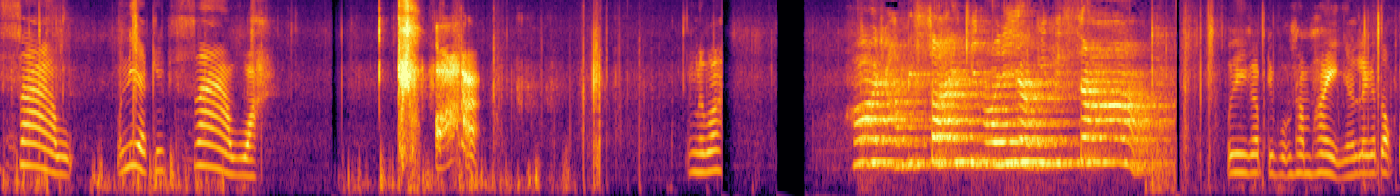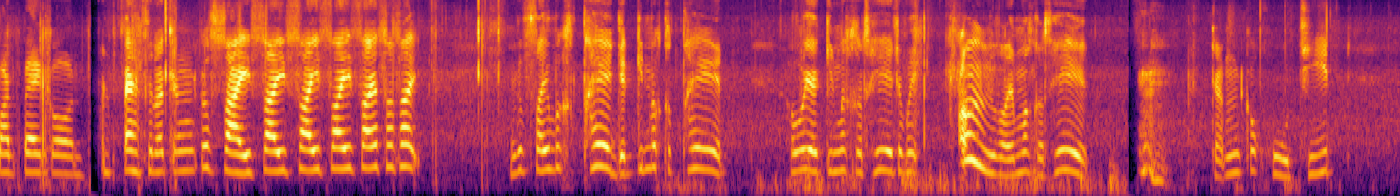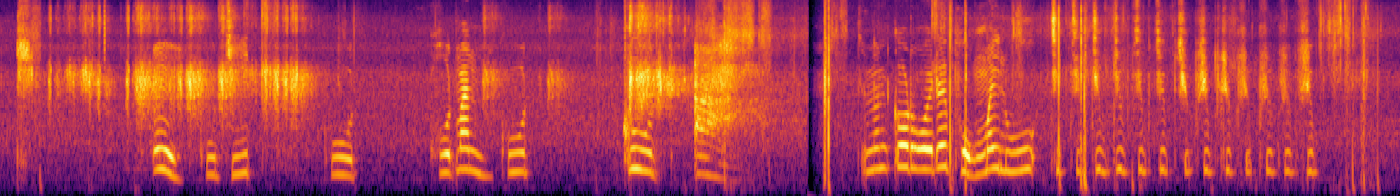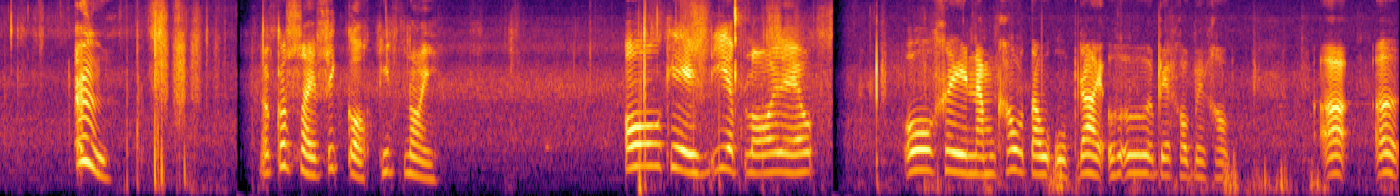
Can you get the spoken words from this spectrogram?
พิซซ่า วันนี้อยากกินพิซซ่าว่ะอ้าอะไรวะพ่อทำพิซซ่าให้กินหน่อยดิอยากกินพิซซ่าโอเคครับเดี๋ยวผมทำให้งั้นเลยก็ต้องปั้นแป้งก่อนปั้นแป้งเสร็จแล้วจากนั้นก็ใส่ใส่ใส่ใส่ใส่ใส่ใส่แล้วก็ใส่มะเขือเทศอยากกินมะเขือเทศเพราะว่าอยากกินมะเขือเทศใช่ไหมเออใส่มะเขือเทศจากนั้นก็ขูดชีส เออขูดชีสขูดขูดมันขูดขูดอ่าจากนั้นก็โรยด้วยผงไม่รู้ชิบชิบชิบชิบชิบชิบชิบชิบชิบชิบชิบชิบชิบเออแล้วก็ใส่ไส้กรอกนิดหน่อย โอเค เรียบร้อยแล้ว โอเคนำเข้าเตาอบได้ เออเออเบรกเขาเบรกเขาเออเออ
